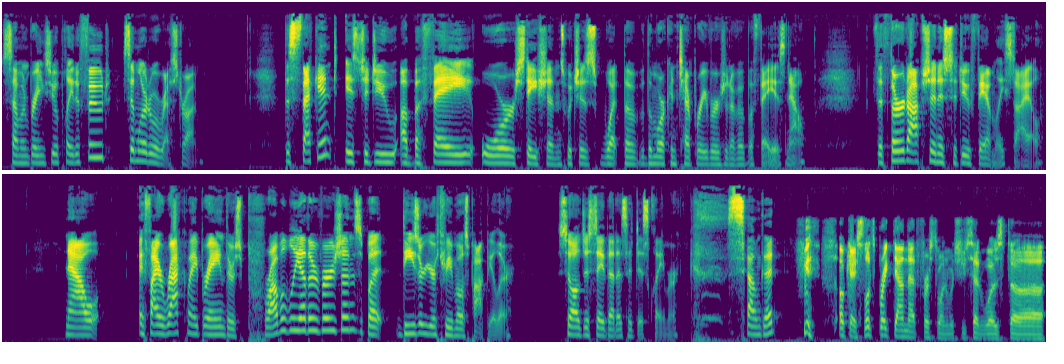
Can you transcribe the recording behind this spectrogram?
Someone brings you a plate of food similar to a restaurant. The second is to do a buffet or stations, which is what the the more contemporary version of a buffet is now. The third option is to do family style. Now, if I rack my brain, there's probably other versions, but these are your three most popular. So I'll just say that as a disclaimer. Sound good? okay, so let's break down that first one, which you said was the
